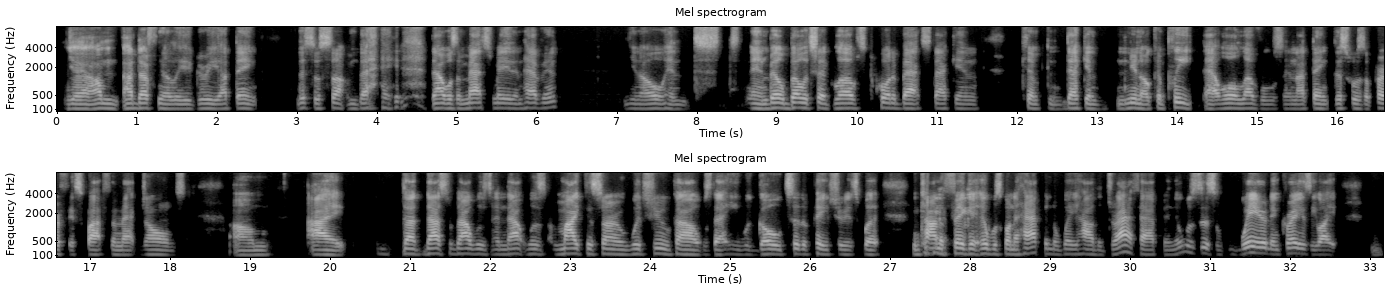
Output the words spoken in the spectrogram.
Yeah, I'm I definitely agree. I think this was something that that was a match made in heaven, you know, and and Bill Belichick loves quarterbacks that can, can that can you know complete at all levels, and I think this was a perfect spot for Mac Jones. Um, I that that's what that was and that was my concern with you, Kyle, was that he would go to the Patriots, but you kind of mm-hmm. figured it was going to happen the way how the draft happened. It was just weird and crazy, like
